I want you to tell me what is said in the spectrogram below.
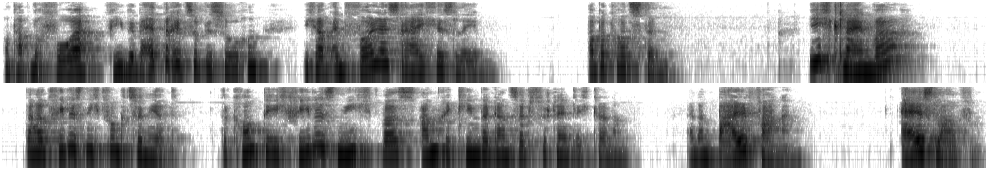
und habe noch vor, viele weitere zu besuchen. Ich habe ein volles, reiches Leben. Aber trotzdem, ich klein war, da hat vieles nicht funktioniert. Da konnte ich vieles nicht, was andere Kinder ganz selbstverständlich können. Einen Ball fangen, Eislaufen.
